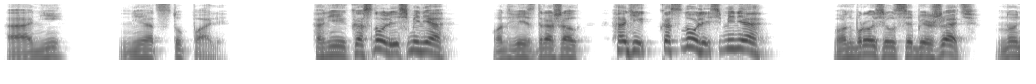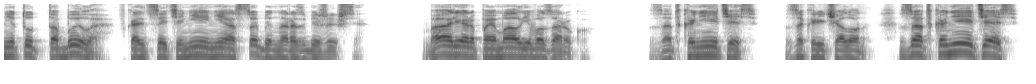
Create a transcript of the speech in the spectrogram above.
а они не отступали. «Они коснулись меня!» Он весь дрожал. «Они коснулись меня!» Он бросился бежать, но не тут-то было. В кольце теней не особенно разбежишься. Барьер поймал его за руку. «Заткнитесь!» — закричал он. «Заткнитесь!»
